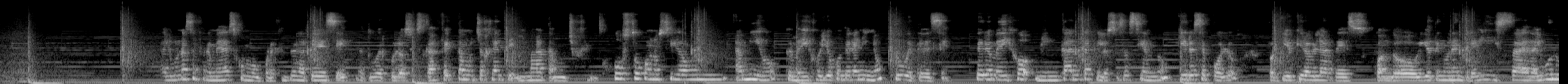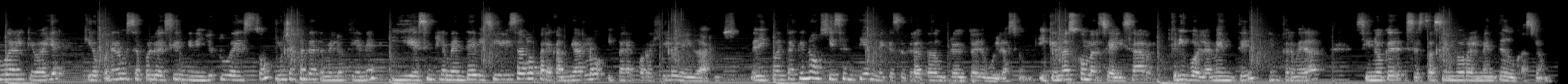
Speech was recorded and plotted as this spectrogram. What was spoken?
Algunas enfermedades como por ejemplo la TBC, la tuberculosis, que afecta a mucha gente y mata a mucha gente. Justo conocí a un amigo que me dijo, yo cuando era niño tuve TBC, pero me dijo, me encanta que lo estés haciendo, quiero ese polo, porque yo quiero hablar de eso. Cuando yo tengo una entrevista en algún lugar al que vaya, quiero ponerme ese polo y decir, miren, yo tuve esto, mucha gente también lo tiene, y es simplemente visibilizarlo para cambiarlo y para corregirlo y ayudarnos. Me di cuenta que no, sí se entiende que se trata de un proyecto de divulgación y que no es comercializar frívolamente la enfermedad, sino que se está haciendo realmente educación.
